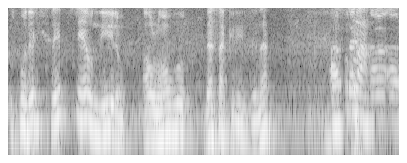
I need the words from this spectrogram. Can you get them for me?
os poderes sempre se reuniram ao longo dessa crise, né? A, a, a,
